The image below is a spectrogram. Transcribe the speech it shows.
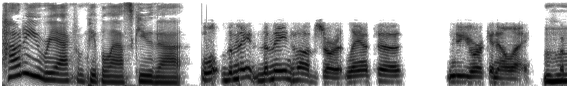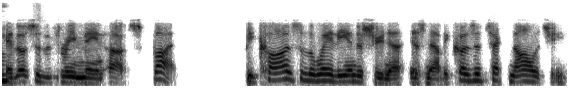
How do you react when people ask you that? Well, the main the main hubs are Atlanta, New York, and L.A. Mm-hmm. Okay, those are the three main hubs. But because of the way the industry is now, because of technology,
